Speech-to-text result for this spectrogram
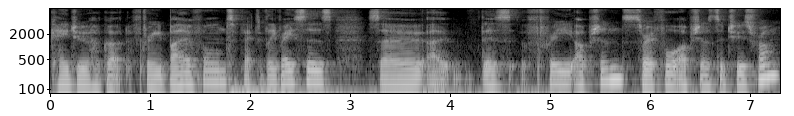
Kaiju have got three bioforms, effectively races. So uh, there's three options, sorry, four options to choose from.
